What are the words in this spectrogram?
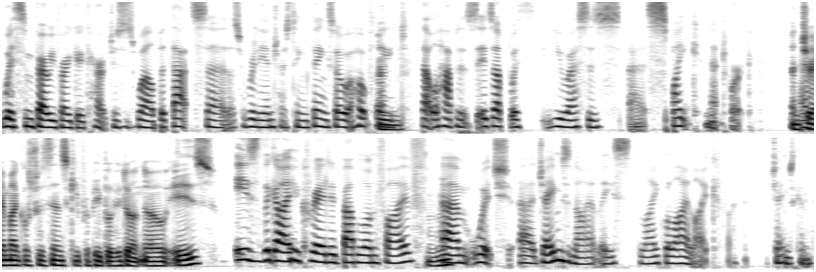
with some very, very good characters as well, but that's uh, that's a really interesting thing. So hopefully And that will happen. It's, it's up with US's uh, Spike network. and J. Michael Straczynski, for people who don't know, is is the guy who created Babylon 5, Mhm. um, which uh, James and I at least like. Well, I like. Fuck it. James can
